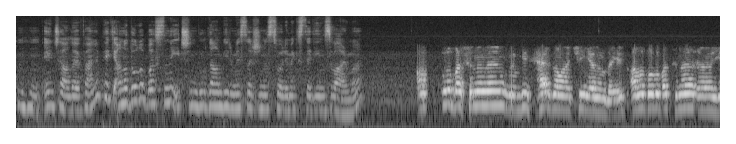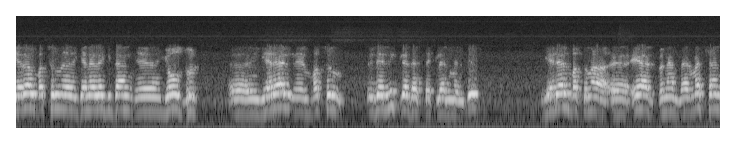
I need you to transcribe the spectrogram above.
Hı hı, İnşallah efendim. Peki Anadolu basını için buradan bir mesajınız söylemek istediğiniz var mı? Anadolu basınının biz her zaman için yanındayız. Anadolu basını e, yerel basını genele giden e, yoldur. E, yerel e, basın özellikle desteklenmelidir. Yerel basına e, eğer önem vermezsen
